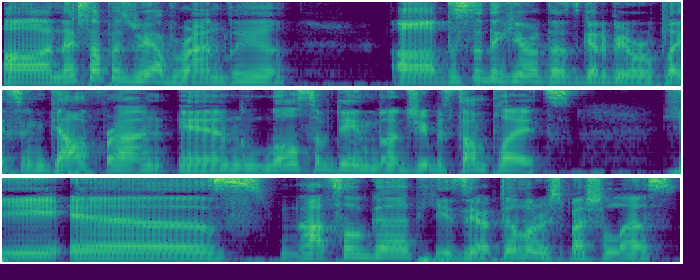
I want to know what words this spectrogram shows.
Uh, next up is we have Ranloo. Uh, this is the hero that's going to be replacing Galthran in most of the non-Jebus templates. He is not so good. He's the artillery specialist.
